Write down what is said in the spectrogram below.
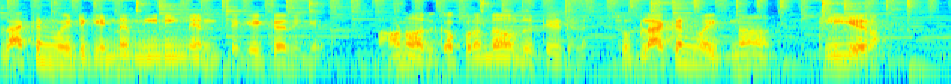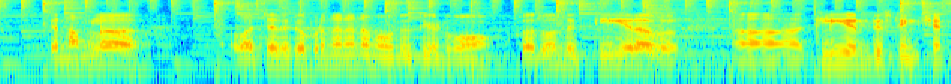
black and ஒயிட்டுக்கு என்ன மீனிங்னு என்கிட்ட கேட்காதீங்க. நானும் அதுக்கப்புறம் தான் வந்து தேடுவேன். ஸோ பிளாக் அண்ட் ஒயிட்னா கிளியராக சரி நம்மளா வச்சதுக்கப்புறம் தானே நம்ம வந்து தேடுவோம். ஸோ அது வந்து கிளியராக கிளியர் டிஸ்டிங்ஷன்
